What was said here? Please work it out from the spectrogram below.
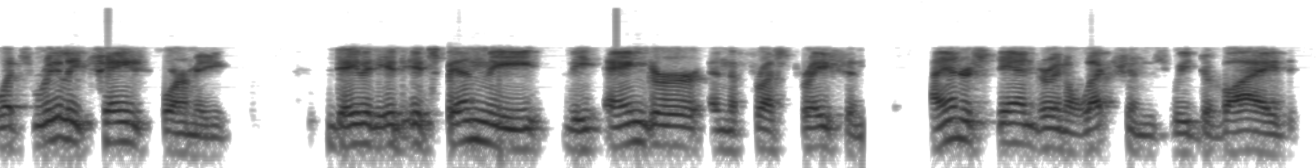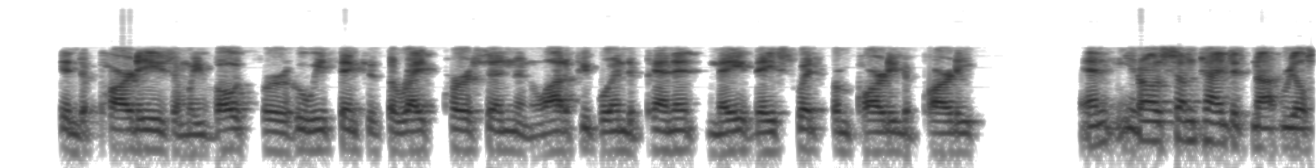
What's really changed for me, David, it, it's been the the anger and the frustration. I understand during elections we divide into parties and we vote for who we think is the right person, and a lot of people independent and they they switch from party to party. And you know, sometimes it's not real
